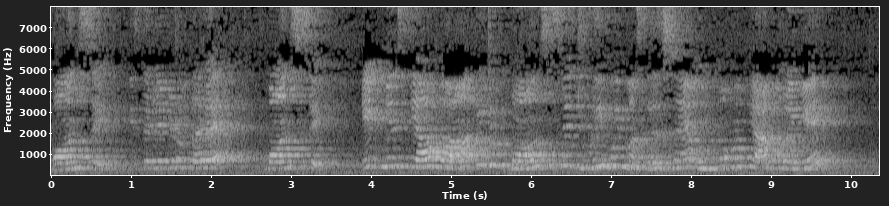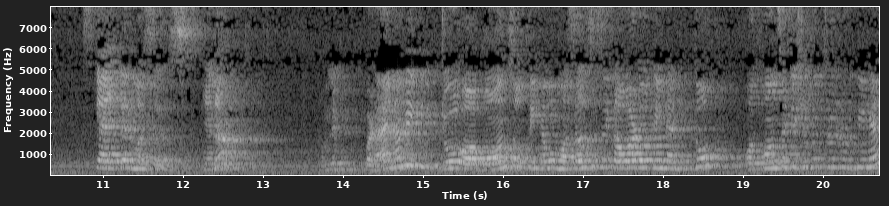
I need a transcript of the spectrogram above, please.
बॉन्स से किससे रिलेटेड होता है बॉन्स से इट मीन्स क्या हुआ कि जो बॉन्स से जुड़ी हुई मसल्स हैं उनको हम क्या बोलेंगे स्केल्टल मसल्स है ना हमने पढ़ा है ना भी कि जो बॉन्स होती हैं वो मसल्स से कवर्ड होती हैं तो और कौन से टिश्यू के थ्रू जुड़ती हैं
